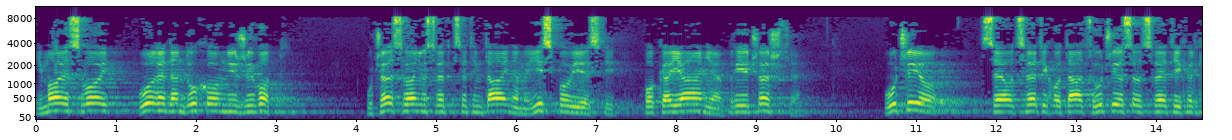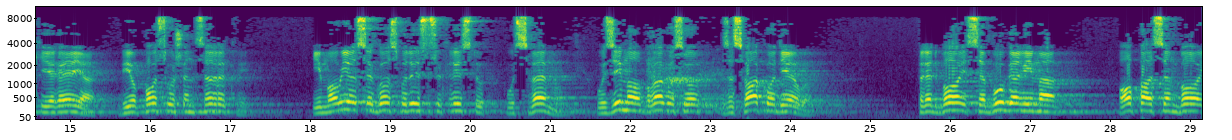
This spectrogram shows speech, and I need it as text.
Imao je svoj uredan duhovni život. Učestvovanju svet, svetim tajnama, ispovijesti, pokajanja, pričašća. Učio se od svetih otaca, učio se od svetih arhijereja, bio poslušan crkvi i molio se Gospodu Isusu Hristu u svemu, uzimao blagoslov za svako dijelo. Pred boj sa Bugarima, opasan boj,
